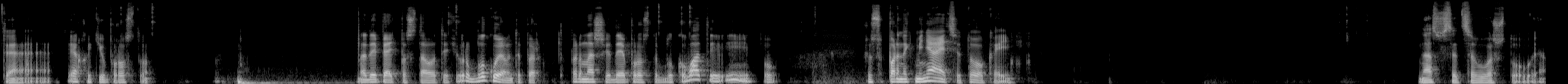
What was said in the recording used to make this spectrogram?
Так, я хотів просто на D5 поставити фігуру. Блокуємо тепер. Тепер наша ідея просто блокувати, і якщо суперник міняється, то окей. Нас все це влаштовує.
